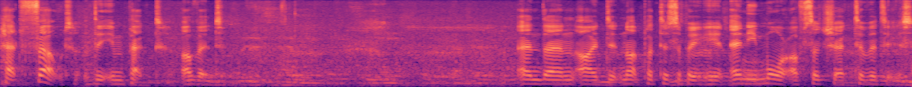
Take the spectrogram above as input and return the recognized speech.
had felt the impact of it and then I did not participate in any more of such activities.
